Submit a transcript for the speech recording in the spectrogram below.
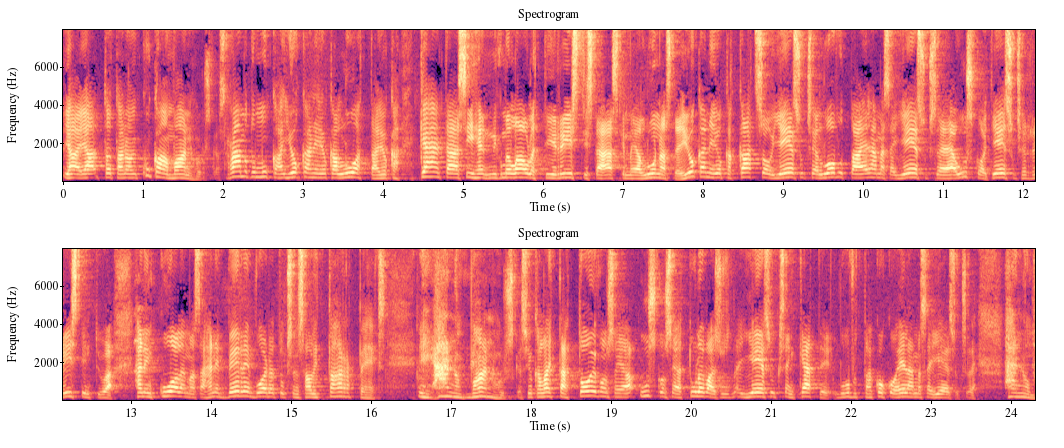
ja, ja tota noin, kuka on vanhurskas? Raamatun mukaan jokainen, joka luottaa, joka kääntää siihen, niin kuin me laulettiin rististä äsken meidän lunasta. Ja jokainen, joka katsoo Jeesuksen, luovuttaa elämänsä Jeesukselle ja uskoo, että Jeesuksen ristintyä, hänen kuolemansa, hänen verenvuodatuksensa oli tarpeeksi niin hän on vanhurskas, joka laittaa toivonsa ja uskonsa ja tulevaisuutensa Jeesuksen käteen, luovuttaa koko elämänsä Jeesukselle. Hän on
